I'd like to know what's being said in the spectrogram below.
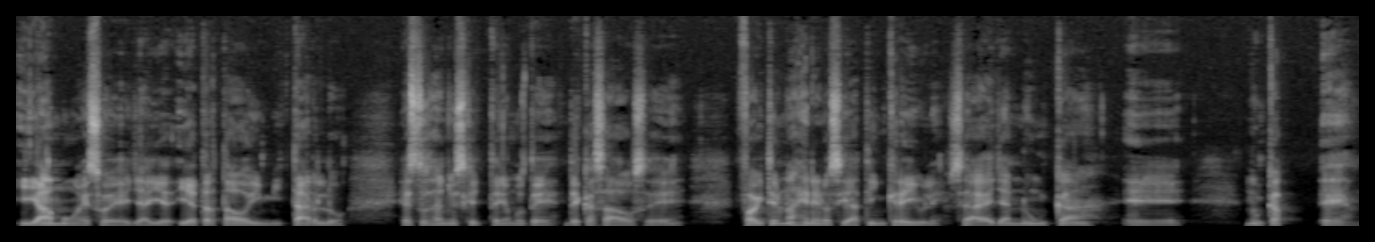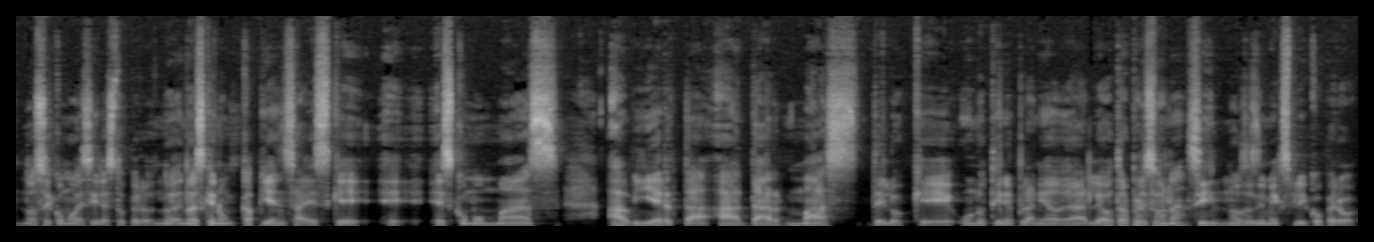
y amo eso de ella y he tratado de imitarlo estos años que teníamos de, casados. Eh, Fabi tiene una generosidad increíble. O sea, ella nunca, eh, nunca, eh, no sé cómo decir esto, pero no, es que nunca piensa, es que es como más abierta a dar más de lo que uno tiene planeado de darle a otra persona. Sí, no sé si me explico, pero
